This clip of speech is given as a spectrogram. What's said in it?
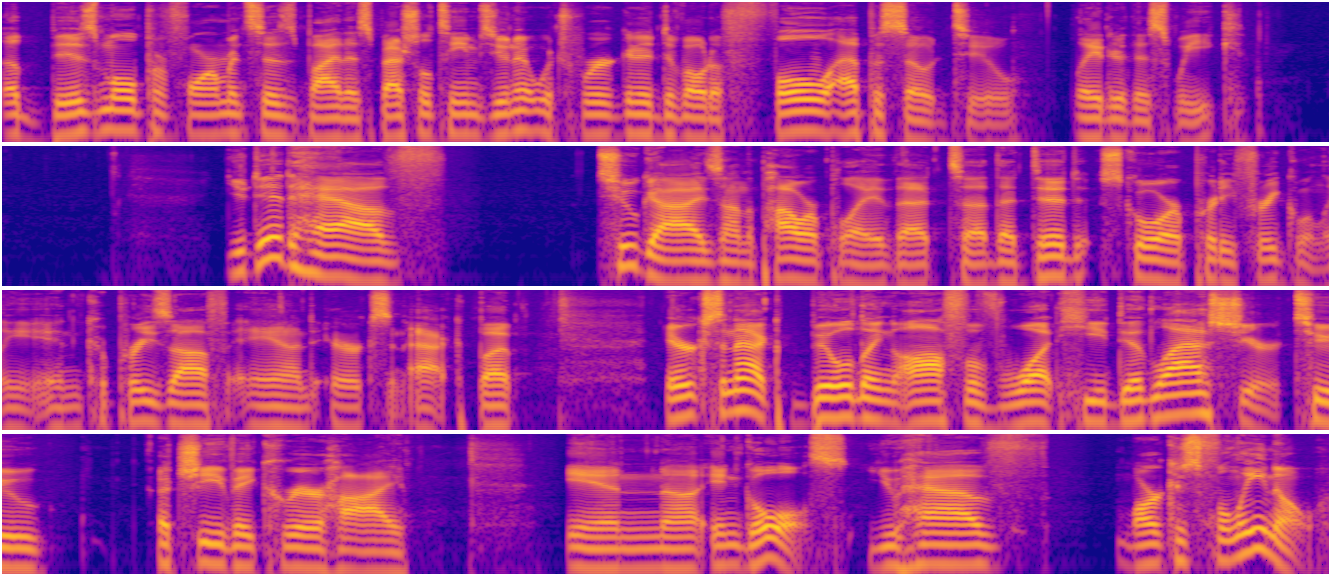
abysmal performances by the special teams unit, which we're going to devote a full episode to later this week. You did have two guys on the power play that uh, that did score pretty frequently in Kaprizov and Eriksson Ek. But Eriksson Ek building off of what he did last year to achieve a career high in uh, in goals. You have Marcus Foligno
